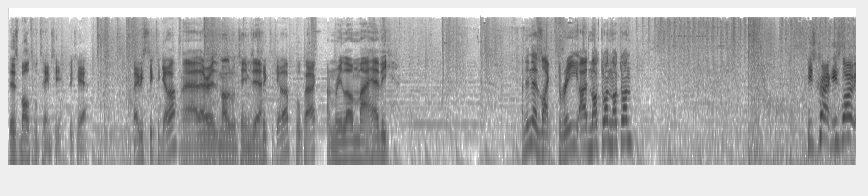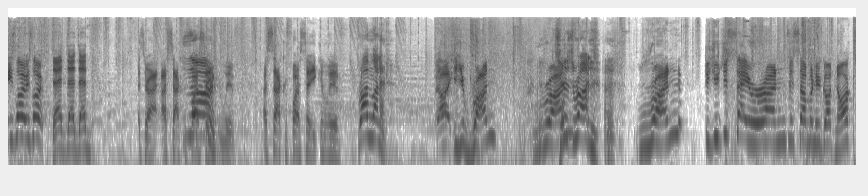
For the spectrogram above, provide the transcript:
There's multiple teams here. Be careful. Maybe stick together. Yeah, there is multiple teams, yeah. Stick together. Pull back. I'm reloading my heavy. I think there's like three. I knocked one, knocked one. He's cracked. He's low. He's low. He's low. Dead, dead, dead. That's right. I sacrificed so No. you can live. I sacrificed so you can live. Run, Leonard. Uh, you run. Run. Just run. Run? Did you just say run to someone who got knocked?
